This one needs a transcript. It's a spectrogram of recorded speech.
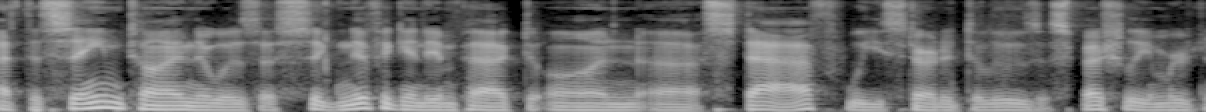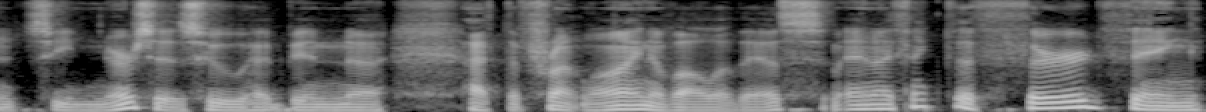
At the same time, there was a significant impact on uh, staff. We started to lose, especially emergency nurses who had been uh, at the front line of all of this. And I think the third thing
